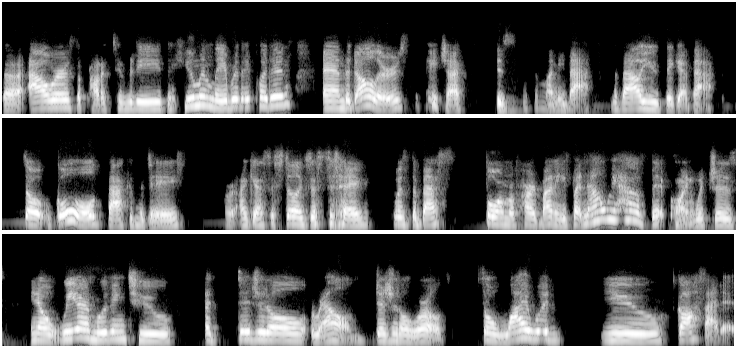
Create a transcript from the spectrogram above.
the hours, the productivity, the human labor they put in, and the dollars, the paycheck is mm. the money back, the value they get back. So gold back in the day, or I guess it still exists today, was the best form of hard money. But now we have Bitcoin, which is, you know, we are moving to a digital realm, digital world. So why would you scoff at it?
